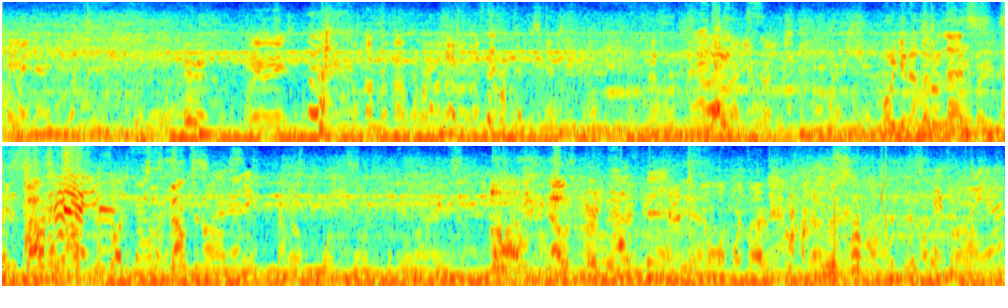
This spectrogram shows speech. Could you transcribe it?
Wait, wait, wait. Morgan, a little less. She's bouncing off you. She's bouncing off you. That was perfect. That was good. Yeah. one more time. Okay, plan.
